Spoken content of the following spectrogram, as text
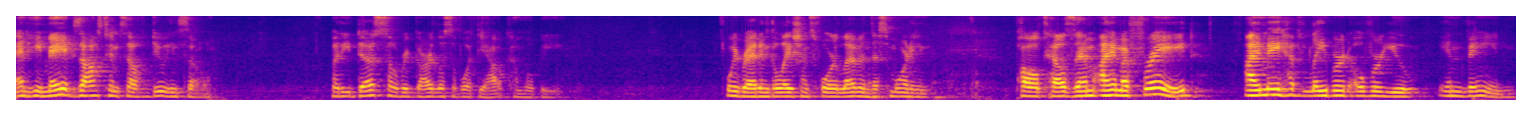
and he may exhaust himself doing so, but he does so regardless of what the outcome will be. We read in Galatians 4:11 this morning. Paul tells them, "I am afraid I may have labored over you in vain."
